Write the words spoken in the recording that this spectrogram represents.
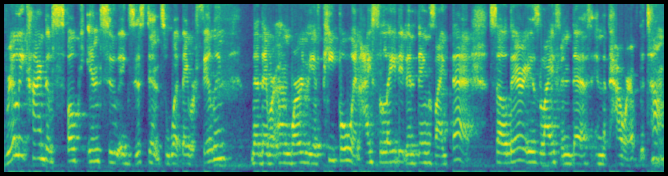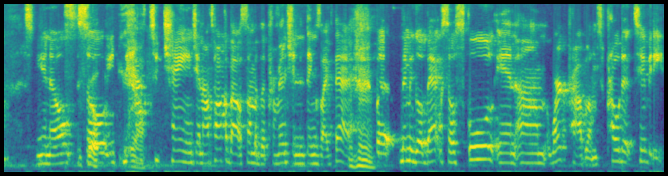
really kind of spoke into existence what they were feeling that they were unworthy of people and isolated and things like that. So there is life and death in the power of the tongue, you know? So, so you yeah. have to change. And I'll talk about some of the prevention and things like that. Mm-hmm. But let me go back. So school and um, work problems, productivity,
